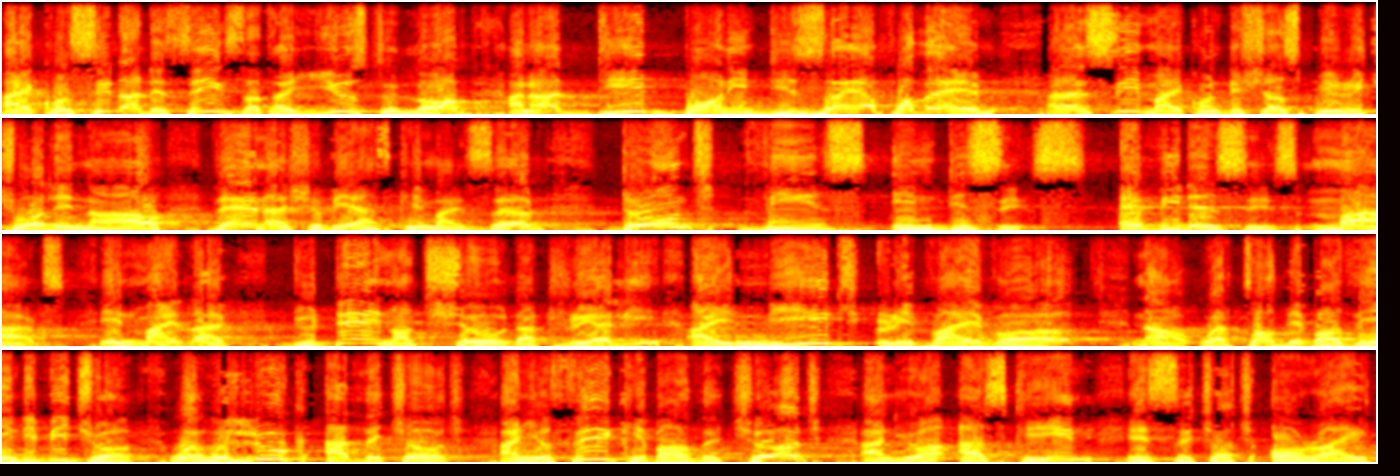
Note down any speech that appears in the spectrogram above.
I consider the things that I used to love, and a deep burning desire for them, and I see my condition spiritually now, then I should be asking myself, don't these indices evidences, marks in my life, do they not show that really I need revival? Now, we've talked about the individual. When we look at the church and you think about the church and you are asking, is the church all right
